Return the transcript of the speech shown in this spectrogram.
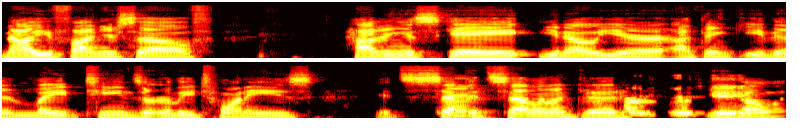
Now you find yourself having a skate. You know, you're I think either late teens or early twenties. It's Right. it's selling a good. You're going,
